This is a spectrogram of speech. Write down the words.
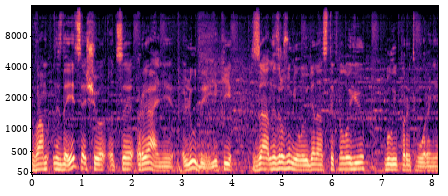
Вам не здається, що це реальні люди, які за незрозумілою для нас технологією були перетворені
